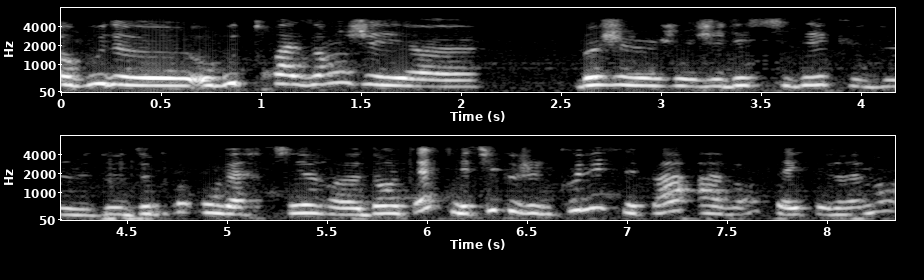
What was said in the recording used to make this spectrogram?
Au bout de, au bout de trois ans, j'ai euh, bah, j'ai décidé que de, de, me reconvertir euh, dans le test, métier que je ne connaissais pas avant. Ça a été vraiment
